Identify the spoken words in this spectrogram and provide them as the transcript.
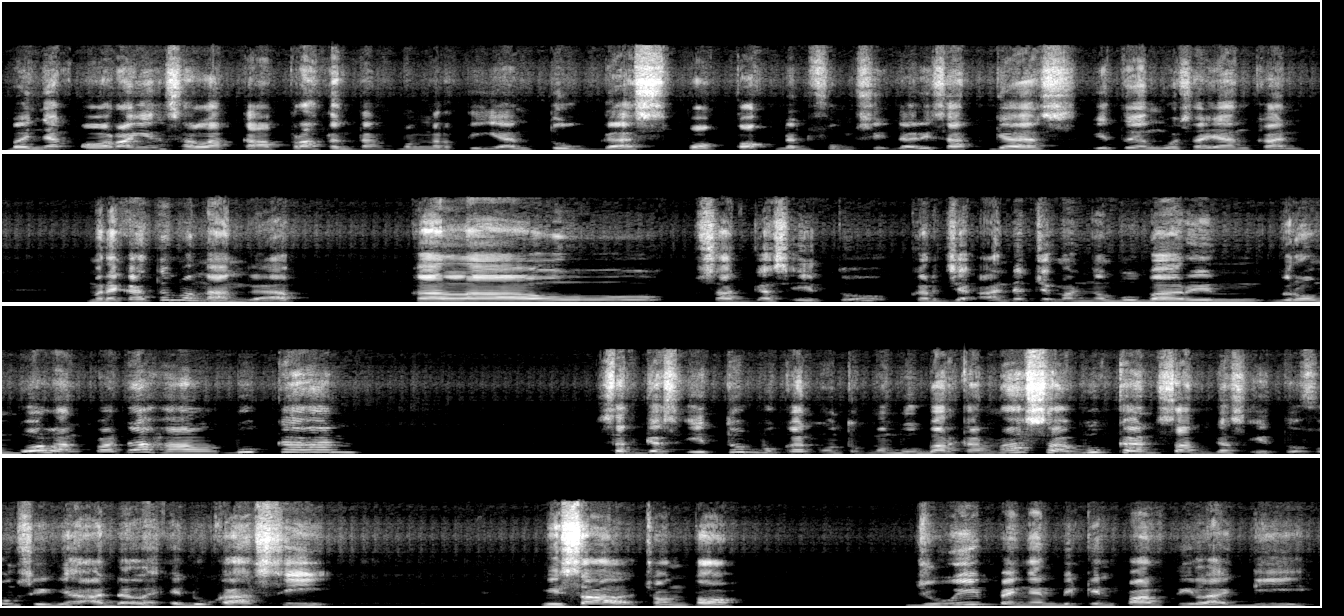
banyak orang yang salah kaprah tentang pengertian tugas pokok dan fungsi dari satgas. Itu yang gue sayangkan. Mereka tuh menganggap kalau satgas itu kerjaannya cuma ngebubarin gerombolan padahal bukan satgas itu bukan untuk membubarkan masa bukan. Satgas itu fungsinya adalah edukasi. Misal contoh Jui pengen bikin party lagi.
